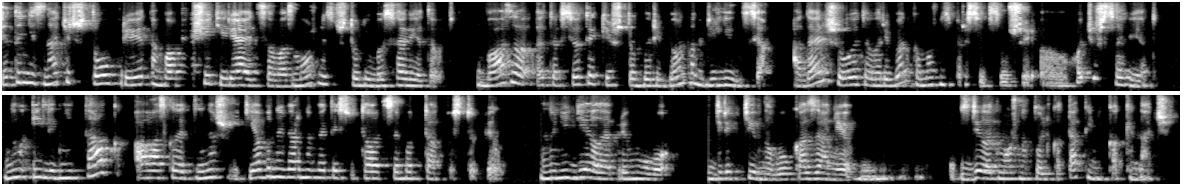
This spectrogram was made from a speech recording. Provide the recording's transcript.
Это не значит, что при этом вообще теряется возможность что-либо советовать. База — это все таки чтобы ребенок делился. А дальше у этого ребенка можно спросить, слушай, а хочешь совет? Ну или не так, а сказать, ты знаешь, вот я бы, наверное, в этой ситуации вот так поступил. Но не делая прямого директивного указания, сделать можно только так и никак иначе.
